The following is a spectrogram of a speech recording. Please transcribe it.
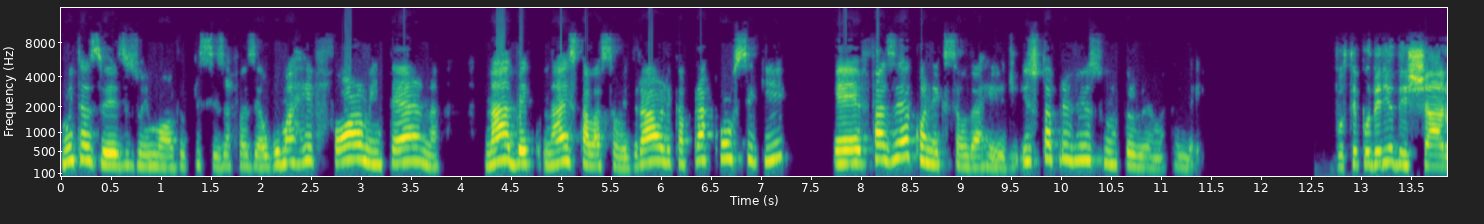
muitas vezes o imóvel precisa fazer alguma reforma interna na, de, na instalação hidráulica para conseguir é, fazer a conexão da rede. Isso está previsto no programa também. Você poderia deixar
